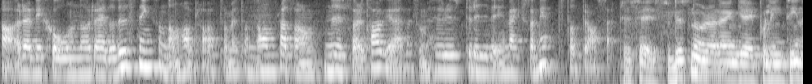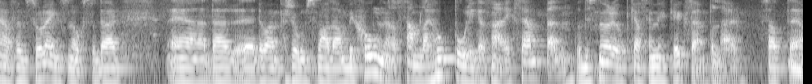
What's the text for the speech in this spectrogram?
ja, revision och redovisning som de har pratat om utan de pratar om nyföretagare, liksom hur du driver din verksamhet på ett bra sätt. Precis, och det snurrade en grej på LinkedIn här för så länge sedan också där, eh, där eh, det var en person som hade ambitionen att samla ihop olika sådana här exempel. Och det snurrade upp ganska mycket exempel där. Så att, eh,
